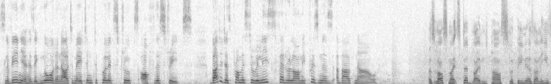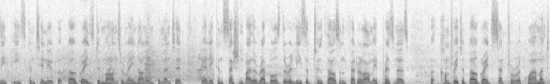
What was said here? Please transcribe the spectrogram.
Slovenia has ignored an ultimatum to pull its troops off the streets, but it has promised to release Federal Army prisoners about now. As last night's deadline passed, Slovenia's uneasy peace continued, but Belgrade's demands remained unimplemented. The only concession by the rebels, the release of 2,000 Federal Army prisoners. But contrary to Belgrade's central requirement,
